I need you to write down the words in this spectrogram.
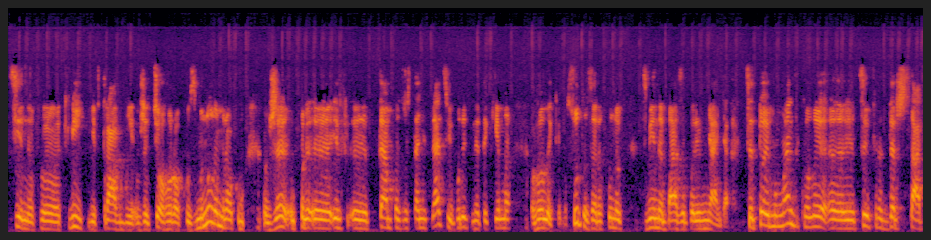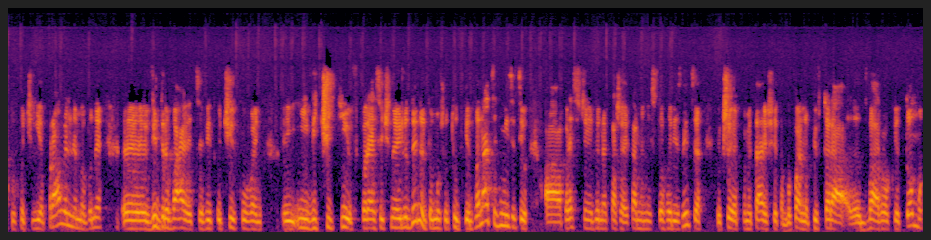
ціни в е, квітні, в травні вже цього року з минулим роком, вже е, е, темпи зростання інфляції будуть не такими великими. Суто за рахунок зміни бази порівняння. Це той момент, коли е, цифри держстату, хоч є правильними, вони е, відриваються від очікувань і відчуттів пересічної людини, тому що тут є 12 місяців. А пересічна людина каже, яка мені з того різниця, якщо я пам'ятаю, що там буквально півтора-два роки тому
